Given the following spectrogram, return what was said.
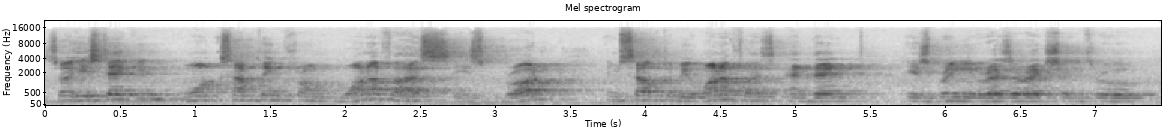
So he's taking something from one of us, he's brought himself to be one of us, and then he's bringing resurrection through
